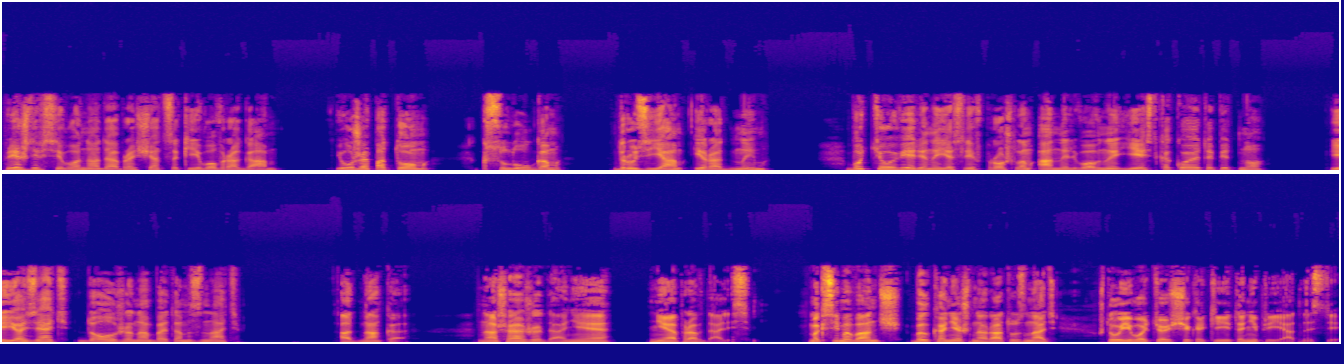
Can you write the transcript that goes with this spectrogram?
прежде всего надо обращаться к его врагам, и уже потом к слугам, друзьям и родным. Будьте уверены, если в прошлом Анны Львовны есть какое-то пятно, ее зять должен об этом знать. Однако наши ожидания не оправдались. Максим Иванович был, конечно, рад узнать, что у его тещи какие-то неприятности.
